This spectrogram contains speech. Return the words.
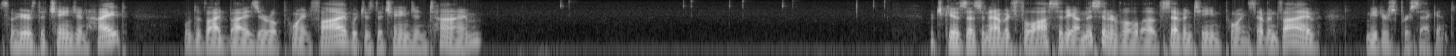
So here's the change in height. We'll divide by 0.5, which is the change in time, which gives us an average velocity on this interval of 17.75 meters per second.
